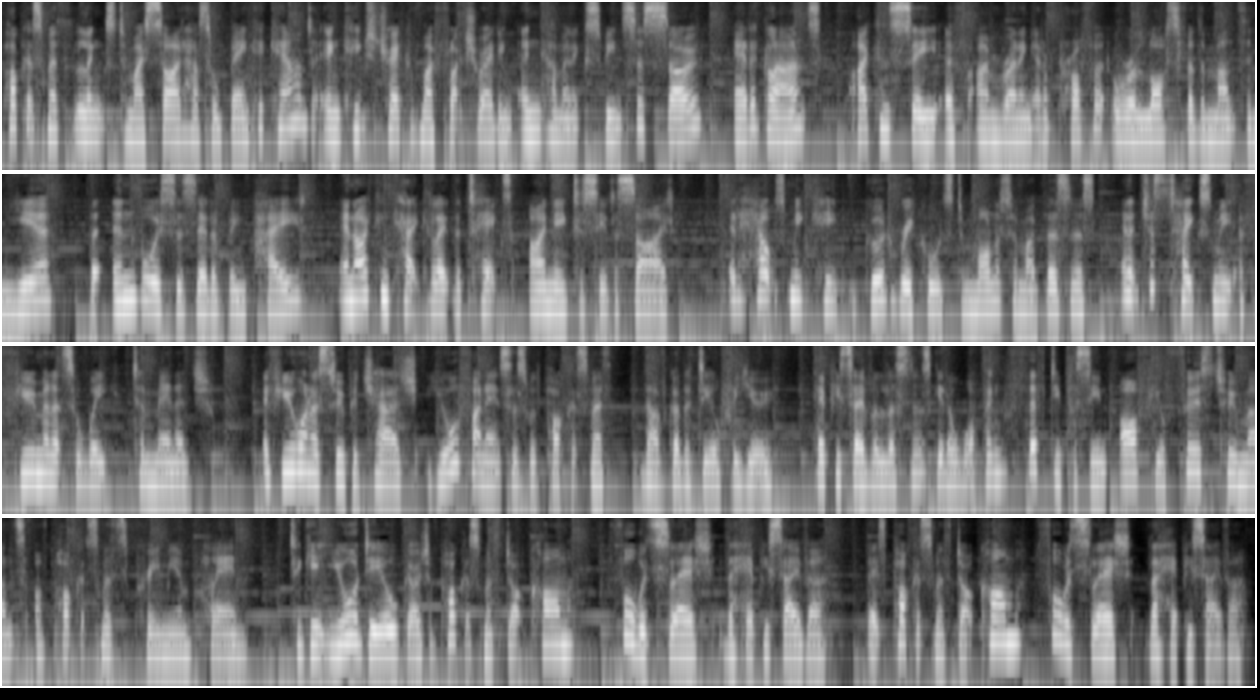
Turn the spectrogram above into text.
Pocketsmith links to my side hustle bank account and keeps track of my fluctuating income and expenses. So, at a glance, I can see if I'm running at a profit or a loss for the month and year, the invoices that have been paid, and I can calculate the tax I need to set aside. It helps me keep good records to monitor my business, and it just takes me a few minutes a week to manage. If you want to supercharge your finances with Pocketsmith, they've got a deal for you. Happy Saver listeners get a whopping 50% off your first two months of Pocketsmith's premium plan. To get your deal, go to pocketsmith.com forward slash the happy saver. That's pocketsmith.com forward slash the happy saver.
